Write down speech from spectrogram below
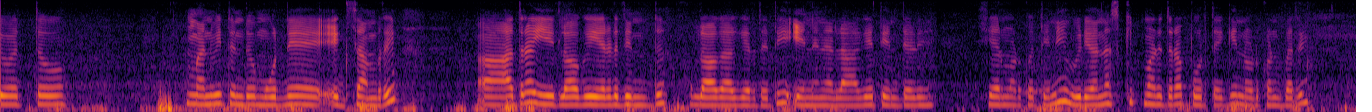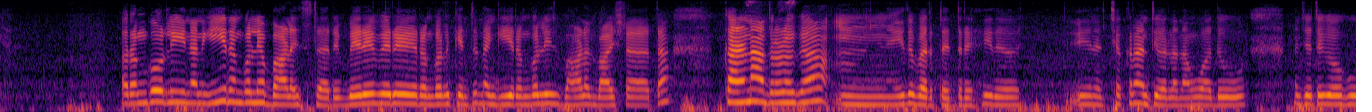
ಇವತ್ತು ಮನ್ವಿ ತಿಂದು ಮೂರನೇ ಎಕ್ಸಾಮ್ ರೀ. ಆದ್ರೆ ಈ ಲಾಗ್ ಎರಡು ದಿನದ ಲಾಗ್ ಆಗಿರ್ತೈತಿ, ಏನೇನೆಲ್ಲ ಆಗೈತಿ ಅಂತೇಳಿ ಶೇರ್ ಮಾಡ್ಕೊತೀನಿ. ವಿಡಿಯೋನ ಸ್ಕಿಪ್ ಮಾಡಿದ್ರೆ ಪೂರ್ತಿಯಾಗಿ ನೋಡ್ಕೊಂಡು ಬರ್ರಿ. ರಂಗೋಲಿ ನನಗೆ ಈ ರಂಗೋಲಿ ಭಾಳ ಇಷ್ಟ ರೀ. ಬೇರೆ ಬೇರೆ ರಂಗೋಲಿಕ್ಕಿಂತ ನಂಗೆ ಈ ರಂಗೋಲಿ ಭಾಳ ಭಾಳ ಇಷ್ಟ ಆಯ್ತು ಕಾರಣ ಅದ್ರೊಳಗೆ ಇದು ಬರ್ತೈತೆ ರೀ. ಇದು ಏನು ಚಕ್ರ ಅಂತೀವಲ್ಲ ನಾವು ಅದು ಜೊತೆಗೆ ಹೂವು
